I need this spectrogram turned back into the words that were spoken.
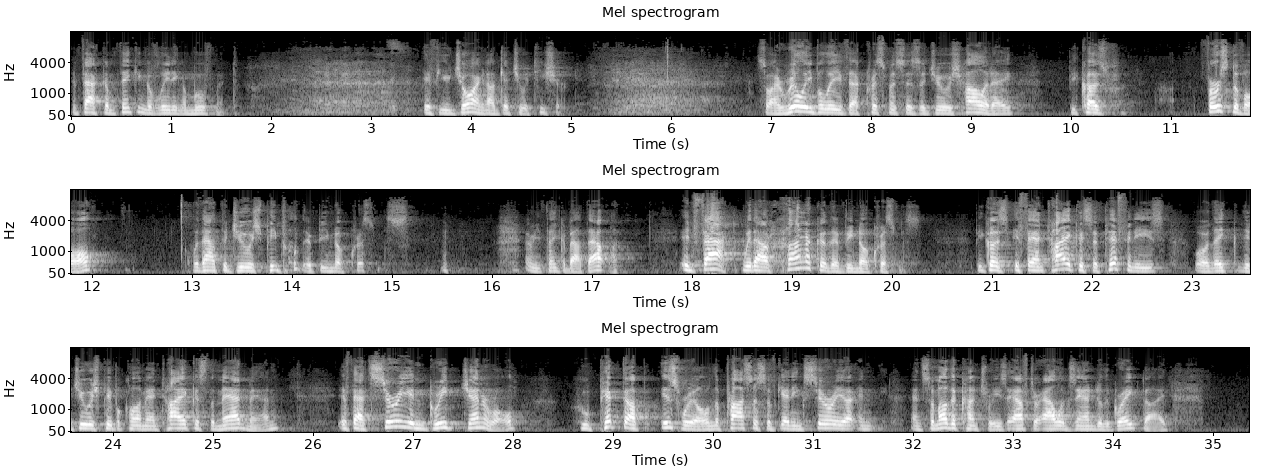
In fact, I'm thinking of leading a movement if you join, I'll get you a t shirt. So I really believe that Christmas is a Jewish holiday because, first of all, without the Jewish people, there'd be no Christmas. I mean, think about that one. In fact, without Hanukkah, there'd be no Christmas. Because if Antiochus Epiphanes, or they, the Jewish people call him Antiochus the madman, if that Syrian Greek general who picked up Israel in the process of getting Syria and and some other countries after Alexander the Great died,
